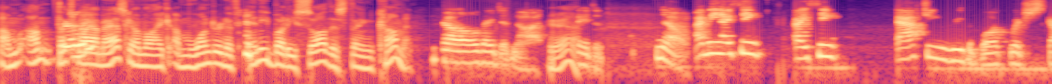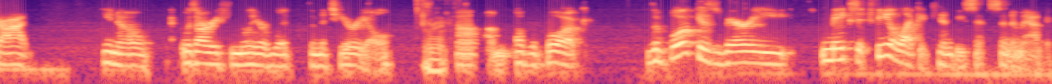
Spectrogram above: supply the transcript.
I'm, I'm. That's Really? why I'm asking. I'm like, I'm wondering if anybody saw this thing coming. No, they did not. Yeah. They did. No, I mean, I think I think after you read the book, which Scott, you know, was already familiar with the material Right. um, of the book, the book is very makes it feel like it can be cinematic.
